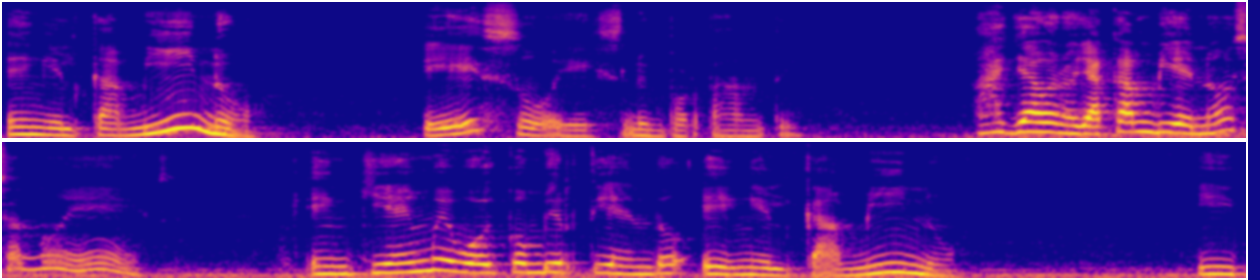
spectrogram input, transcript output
en el camino. Eso es lo importante. Ah, ya, bueno, ya cambié. No, esa no es. ¿En quién me voy convirtiendo? En el camino. Y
